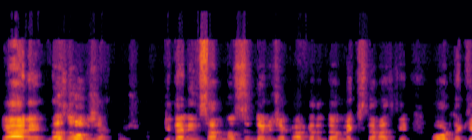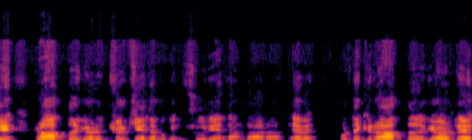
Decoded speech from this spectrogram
Yani nasıl olacak bu iş? Giden insan nasıl dönecek? Arkada dönmek istemez ki. Oradaki rahatlığı gördü. Türkiye'de bugün Suriye'den daha rahat. Evet. Buradaki rahatlığı gördü.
